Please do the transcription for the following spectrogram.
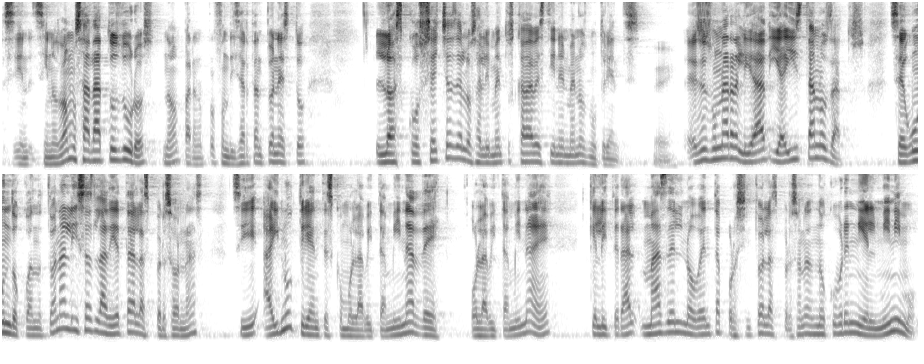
si, si nos vamos a datos duros, ¿no? Para no profundizar tanto en esto, las cosechas de los alimentos cada vez tienen menos nutrientes. Sí. Esa es una realidad y ahí están los datos. Segundo, cuando tú analizas la dieta de las personas, ¿sí? hay nutrientes como la vitamina D o la vitamina E que literal más del 90% de las personas no cubren ni el mínimo.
